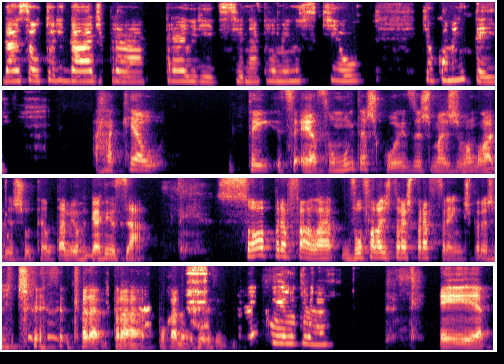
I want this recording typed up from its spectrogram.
dá essa autoridade para para Eurídice, né? Pelo menos que eu que eu comentei. Raquel, tem, é, são muitas coisas, mas vamos lá, deixa eu tentar me organizar. Só para falar, vou falar de trás para frente para a gente, para por causa Tranquilo, é,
